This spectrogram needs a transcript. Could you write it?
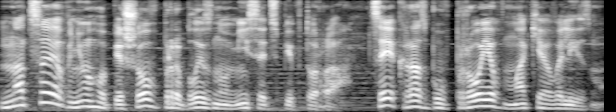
На це в нього пішов приблизно місяць-півтора. Це якраз був прояв макіавелізму.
